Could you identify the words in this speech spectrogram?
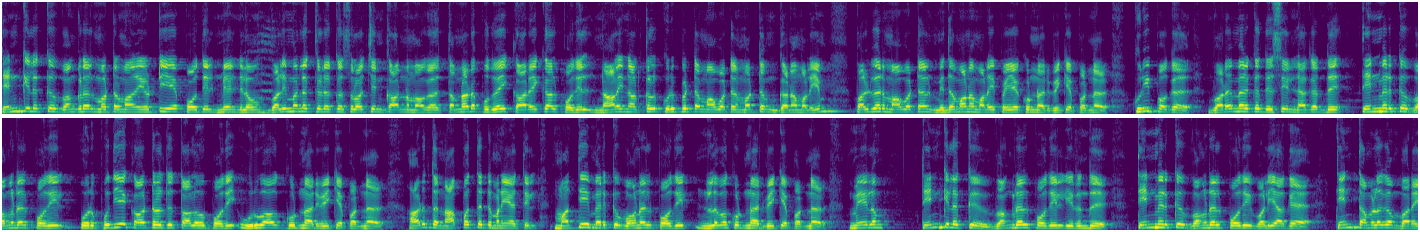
தென்கிழக்கு வங்கடல் மற்றும் அதனையொட்டிய பகுதியில் மேல் நிலவும் வளிமண்டல கிழக்கு சுழற்சியின் காரணமாக தமிழ்நாடு புதுவை காரைக்கால் பகுதியில் நாளை நாட்கள் குறிப்பிட்ட மாவட்டம் மட்டும் கனமழையும் பல்வேறு மாவட்டங்கள் மிதமான மழை பெய்யக்கும் அறிவிக்கப்பட்டனர். குறிப்பாக வடமேற்கு திசையில் நகர்ந்து தென்மேற்கு வங்கடல் பகுதியில் ஒரு புதிய காற்றழுத்த தாழ்வு பகுதி உருவாகக்கூடும் அறிவிக்கப்பட்டனர். அடுத்த நாற்பத்தெட்டு மணி நேரத்தில் மத்திய மேற்கு வங்கடல் பகுதியில் நிலவக்கூடும் அறிவிக்கப்பட்டனர். மேலும் தென்கிழக்கு வங்கடல் பகுதியில் இருந்து தென்மேற்கு வங்கடல் பகுதி வழியாக தென் தமிழகம் வரை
